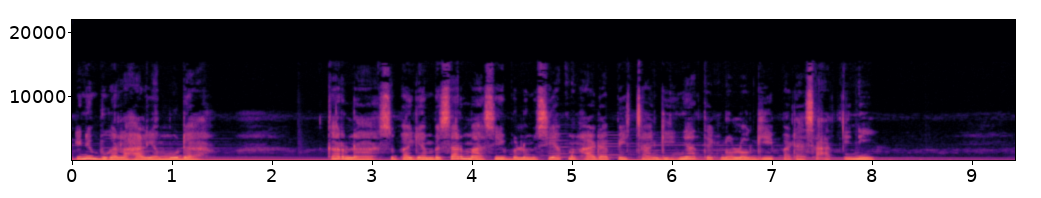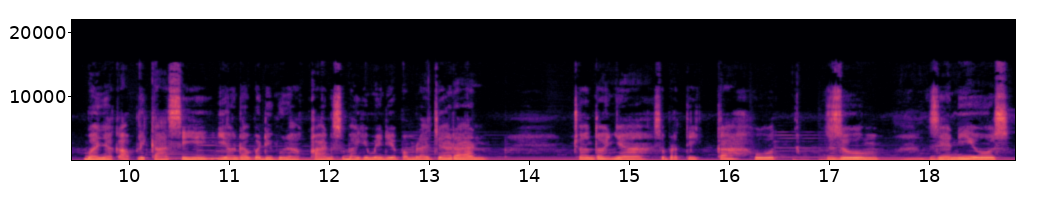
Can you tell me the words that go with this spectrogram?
Ini bukanlah hal yang mudah, karena sebagian besar masih belum siap menghadapi canggihnya teknologi pada saat ini. Banyak aplikasi yang dapat digunakan sebagai media pembelajaran, contohnya seperti Kahoot, Zoom, Zenius,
